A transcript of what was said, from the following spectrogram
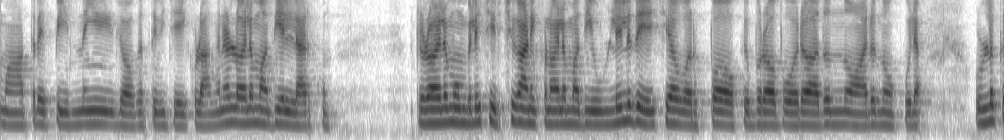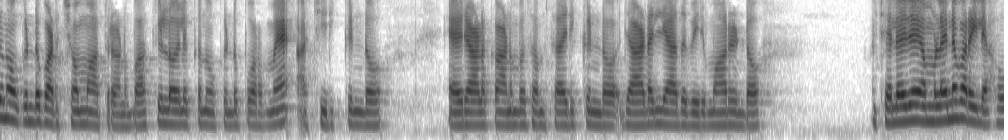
മാത്രമേ ഇപ്പം ഇന്ന് ഈ ലോകത്ത് വിജയിക്കുള്ളൂ. അങ്ങനെയുള്ള പോലെ മതി എല്ലാവർക്കും. മറ്റുള്ളവരെ മുമ്പിൽ ചിരിച്ചു കാണിക്കണ പോലെ മതി. ഉള്ളിൽ ദേഷ്യ വെറുപ്പോ കിബ്രോ പോരോ അതൊന്നും ആരും നോക്കൂല. ഉള്ളിക്ക് നോക്കുന്നുണ്ട് പഠിച്ചോൻ മാത്രമാണ് ബാക്കിയുള്ളവരൊക്കെ നോക്കുന്നുണ്ട് പുറമെ ആ ചിരിക്കുന്നുണ്ടോ ഏ, ഒരാളെ കാണുമ്പോൾ സംസാരിക്കുന്നുണ്ടോ ജാടല്ലാതെ പെരുമാറുണ്ടോ? ചിലർ നമ്മൾ തന്നെ പറയില്ല ഓ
